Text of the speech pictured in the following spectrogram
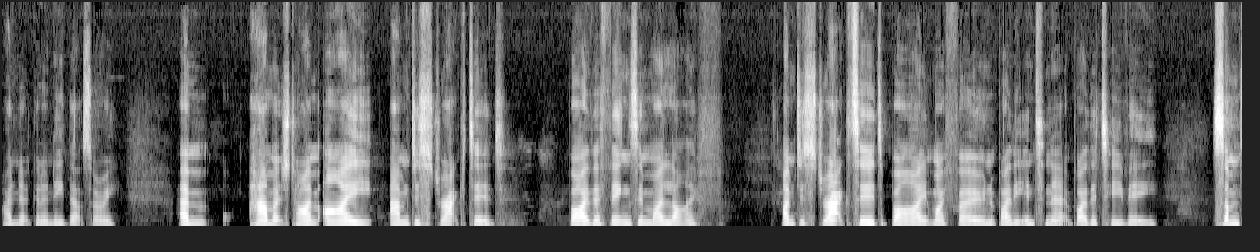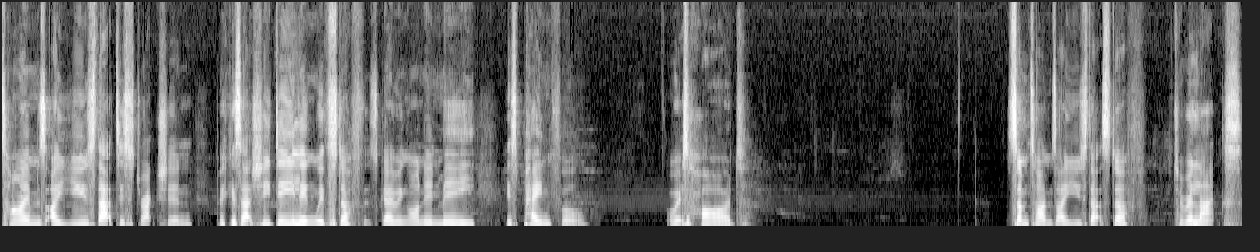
I'm not going to need that, sorry, um, how much time I am distracted by the things in my life. I'm distracted by my phone, by the internet, by the TV. Sometimes I use that distraction because actually dealing with stuff that's going on in me is painful or it's hard. Sometimes I use that stuff to relax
